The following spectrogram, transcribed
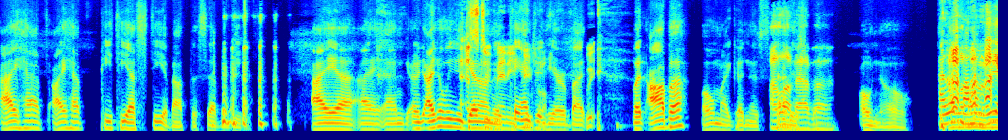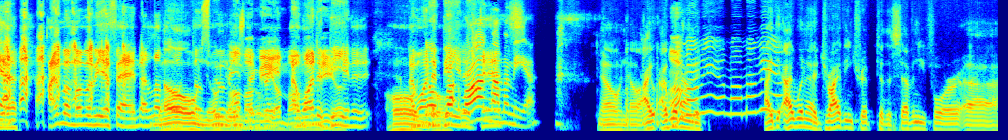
i have i have ptsd about the 70s i uh i i'm i don't mean to get on a tangent people. here but We- but abba oh my goodness I love is- ABBA. oh no I love Mamma Mia. I'm a Mamma Mia fan. I love No, those no, no, movies. no. They're Mia, I want to be in it. oh I wanna no. be Wrong, in a wrong dance. Mamma Mia. No, no. I, I went on a mia, mamma I, I went on a driving trip to the 74 uh,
